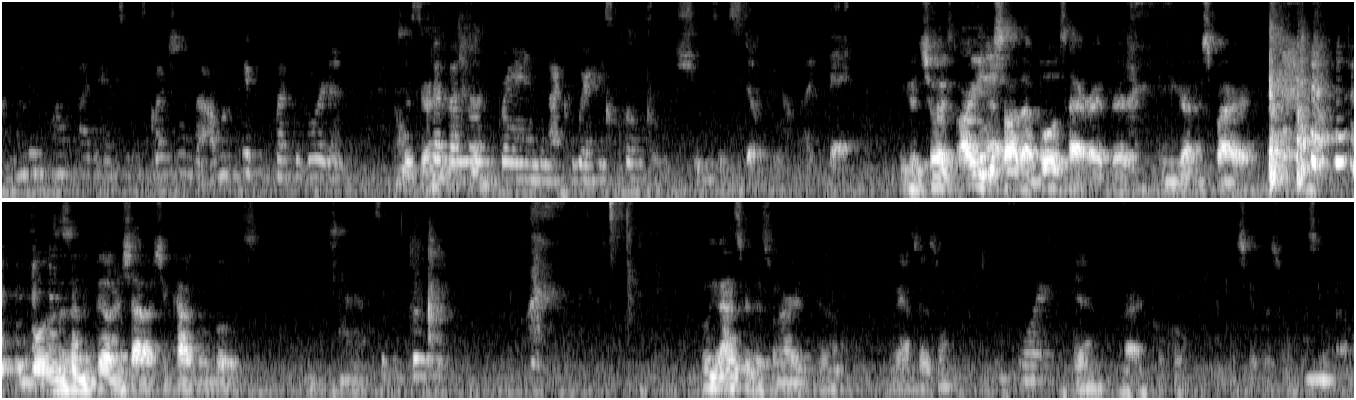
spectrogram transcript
I'm not really qualified to answer this question, but I'm gonna pick Michael Jordan. Oh, just Okay, because I the brand and I could wear his clothes and shoes and stuff and I'm like that. Good choice. Or you just saw that Bulls hat right there, and you got inspired. Bulls is in the building. Shout out Chicago Bulls. Shout out to the Bulls. We've answered this one already. Didn't we? we answered this one? Before. Yeah. All right, cool, cool. Let's skip this one. Let's skip mm-hmm. that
